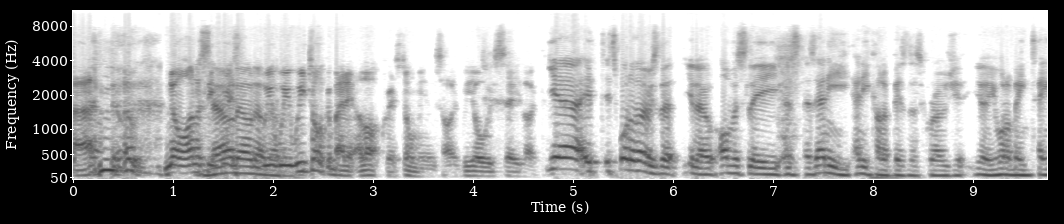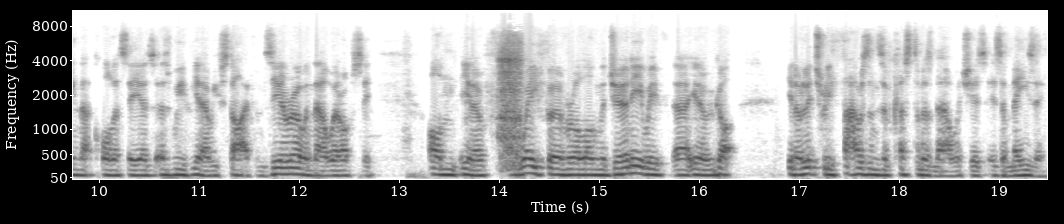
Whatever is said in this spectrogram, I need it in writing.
Uh, no, no, honestly, No, Chris, no, no, we. We, we talk about it a lot, Chris, don't we? Inside, we always say like, Yeah, it, it's one of those that you know, obviously, as, as any any kind of business grows, you, you know, you want to maintain that quality. As, as we've you know we've started from zero, and now we're obviously on you know way further along the journey. We've uh, you know we've got you know literally thousands of customers now, which is is amazing.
